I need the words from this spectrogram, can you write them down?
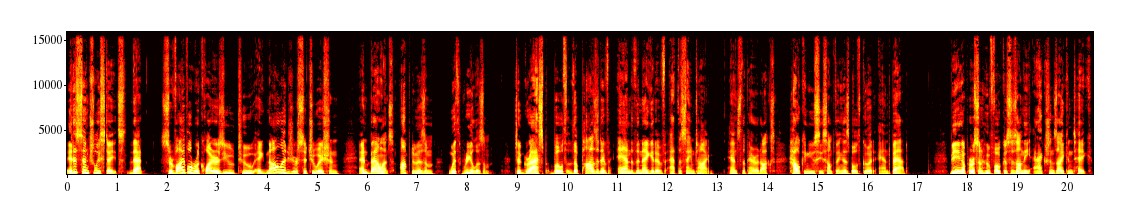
It essentially states that survival requires you to acknowledge your situation and balance optimism with realism, to grasp both the positive and the negative at the same time. Hence the paradox how can you see something as both good and bad? Being a person who focuses on the actions I can take,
